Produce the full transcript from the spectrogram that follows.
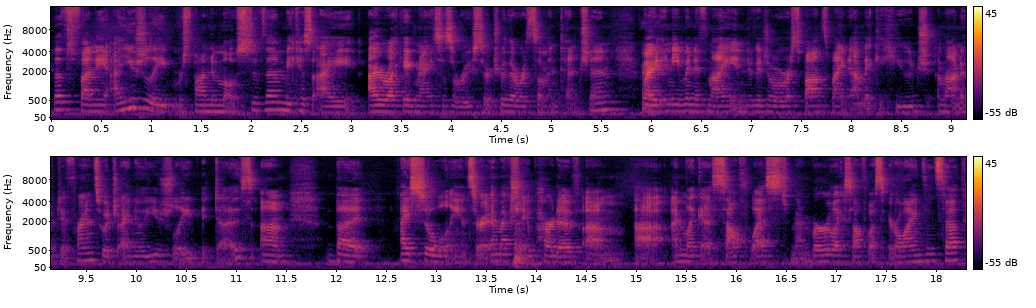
That's funny. I usually respond to most of them because I I recognize as a researcher there was some intention, right? right? And even if my individual response might not make a huge amount of difference, which I know usually it does, um, but I still will answer it. I'm actually a part of, um, uh, I'm like a Southwest member, like Southwest Airlines and stuff,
